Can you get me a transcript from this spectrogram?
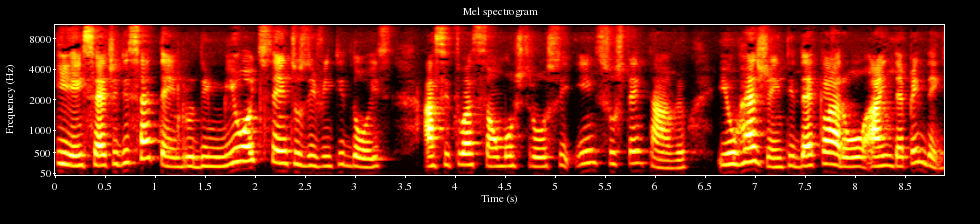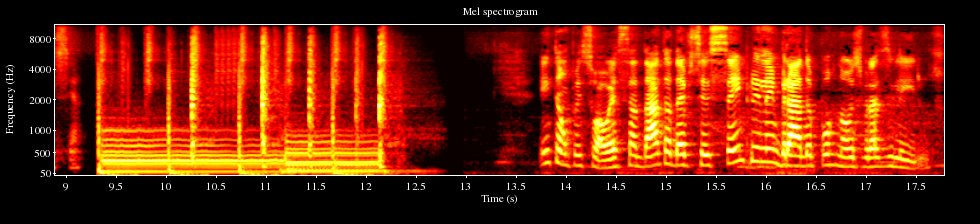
E em 7 de setembro de 1822, a situação mostrou-se insustentável e o regente declarou a independência. Então, pessoal, essa data deve ser sempre lembrada por nós brasileiros.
